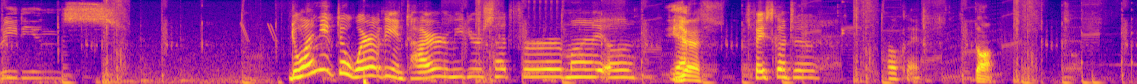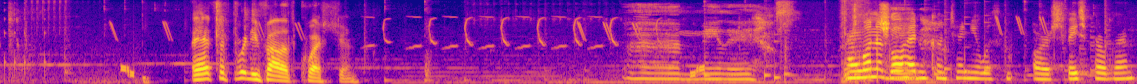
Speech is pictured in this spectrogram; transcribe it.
ingredients. Do I need to wear the entire meteor set for my uh Yeah. Yes. Space gun to? Okay. Done. That's a pretty valid question. Uh, melee. I'm gonna go ahead and continue with our space program.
